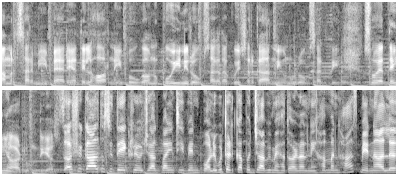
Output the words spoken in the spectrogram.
ਅੰਮ੍ਰਿਤਸਰ ਮੀਂਹ ਪੈ ਰਿਹਾ ਤੇ ਲਾਹੌਰ ਨਹੀਂ ਪਊਗਾ, ਉਹਨੂੰ ਕੋਈ ਨਹੀਂ ਰੋਕ ਸਕਦਾ, ਕੋਈ ਸਰਕਾਰ ਨਹੀਂ ਉਹਨੂੰ ਰੋਕ ਸਕਦੀ। ਸੋ ਇਦਾਂ ਹੀ ਆਰਟ ਹੁੰਦੀ ਆ। ਸਤਿ ਸ਼੍ਰੀ ਅਕਾਲ, ਤੁਸੀਂ ਦੇਖ ਰਹੇ ਹੋ ਜਗਬਾਣੀ ਟੀਵੀ ਐਂਡ ਬਾਲੀਵੁੱਡ ਤੜਕਾ ਪੰਜਾਬੀ, ਮੈਂ ਤੁਹਾਡੇ ਨਾਲ ਨੇਹਾ ਮਨਹਾਸ। ਮੇਰੇ ਨਾਲ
